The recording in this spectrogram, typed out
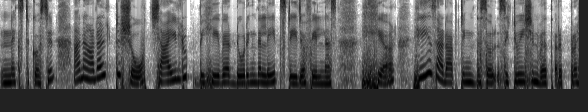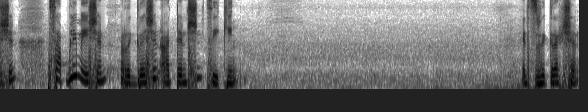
Next question. An adult to show childhood behavior during the late stage of illness. Here, he is adapting the situation with repression, sublimation, regression, attention seeking. It's regression.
